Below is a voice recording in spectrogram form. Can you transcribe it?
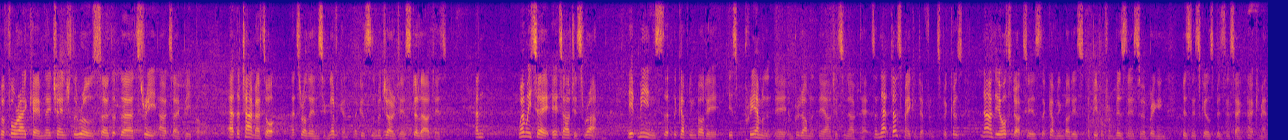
Before I came, they changed the rules so that there are three outside people. At the time, I thought that's rather insignificant because the majority are still artists. And when we say it's artists run, it means that the governing body is preeminently and predominantly artists and architects. And that does make a difference because now the orthodoxy is that governing bodies are people from business who are bringing business skills, business acumen.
